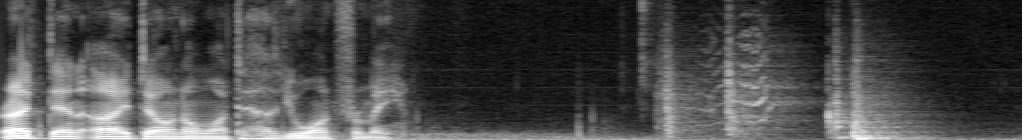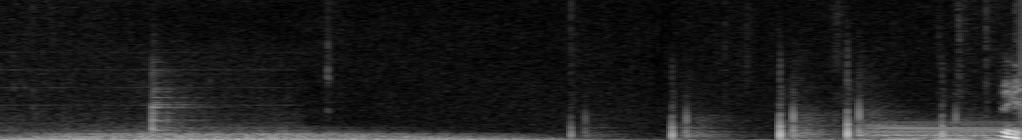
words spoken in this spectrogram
Right then, I don't know what the hell you want from me. Wait,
